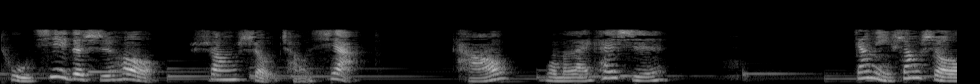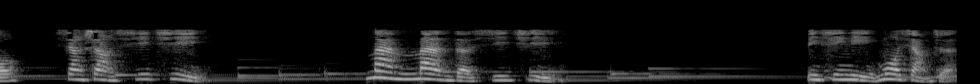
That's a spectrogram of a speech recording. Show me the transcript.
吐气的时候，双手朝下。好，我们来开始。将你双手向上吸气，慢慢的吸气。并心里默想着，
